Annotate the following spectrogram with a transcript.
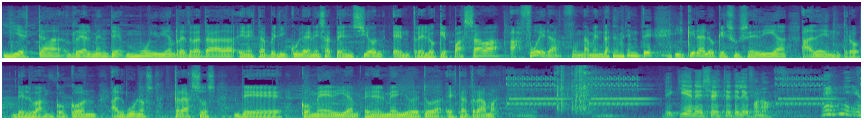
y está realmente muy bien retratada en esta película en esa tensión entre lo que pasaba afuera fundamentalmente y qué era lo que sucedía adentro del banco con algunos trazos de comedia en el medio de toda esta trama. ¿De quién es este teléfono? Es mío.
